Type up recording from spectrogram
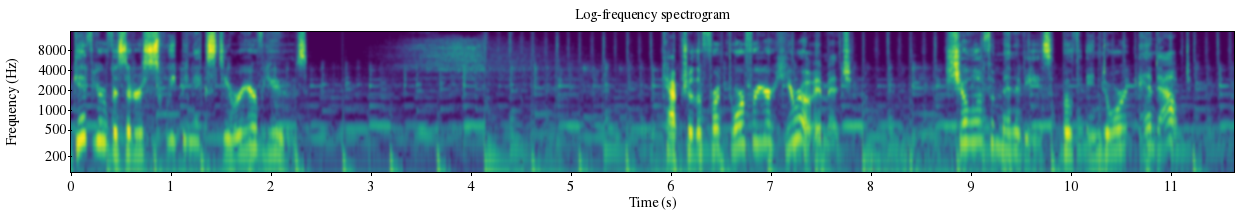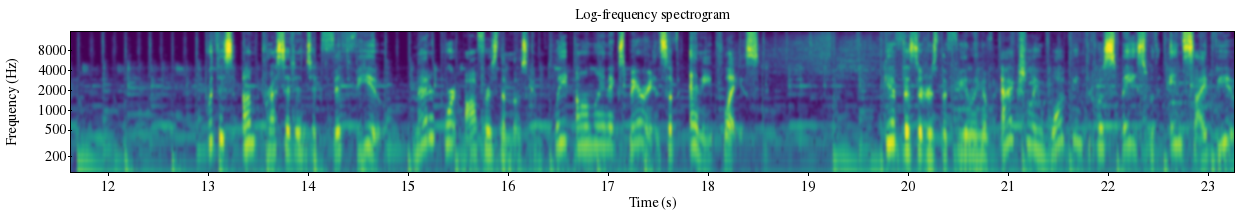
Give your visitors sweeping exterior views. Capture the front door for your hero image. Show off amenities, both indoor and out. With this unprecedented fifth view, Matterport offers the most complete online experience of any place. Give visitors the feeling of actually walking through a space with inside view.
